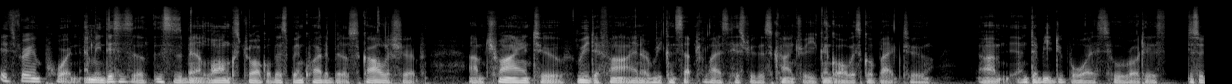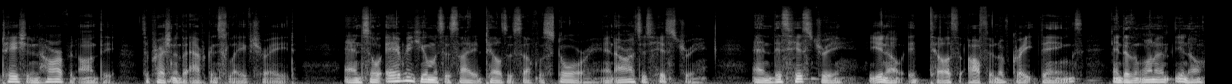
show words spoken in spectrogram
It's very important. I mean, this is a, this has been a long struggle. There's been quite a bit of scholarship um, trying to redefine or reconceptualize the history of this country. You can always go back to um, W. Du Bois, who wrote his dissertation in Harvard on the suppression of the African slave trade. And so every human society tells itself a story, and ours is history. And this history, you know, it tells us often of great things and doesn't want to, you know,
